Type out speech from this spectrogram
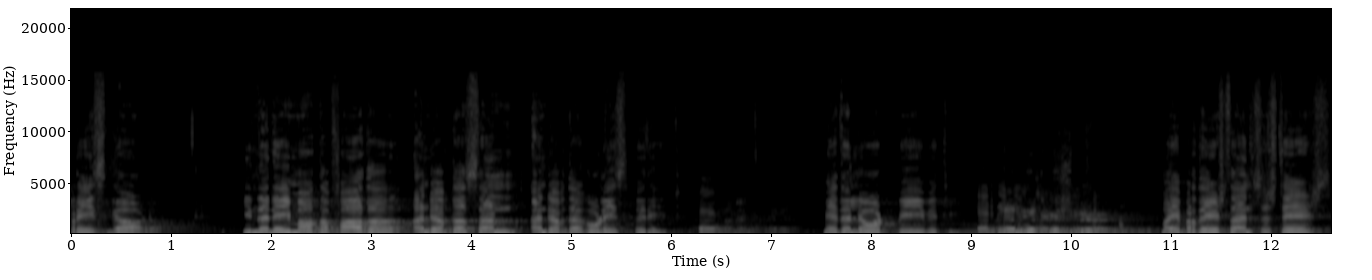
praise God. In the name of the Father, and of the Son, and of the Holy Spirit. And, May the Lord be with you. and with, your, spirit. My brothers and sisters,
